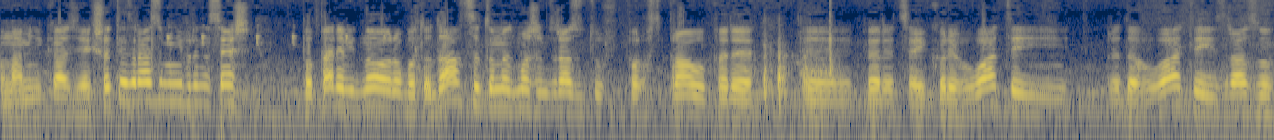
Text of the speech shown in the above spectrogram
Вона мені каже, якщо ти зразу мені принесеш папери від нового роботодавця, то ми зможемо зразу ту справу пере, е, пере, цей, коригувати і редагувати і зразу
